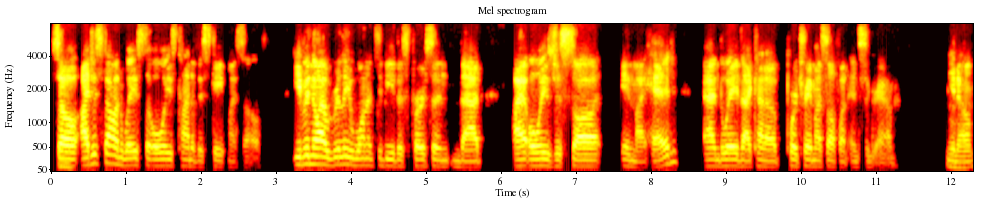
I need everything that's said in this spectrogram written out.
So I just found ways to always kind of escape myself, even though I really wanted to be this person that I always just saw in my head and the way that I kind of portray myself on Instagram. You Mhm. know,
